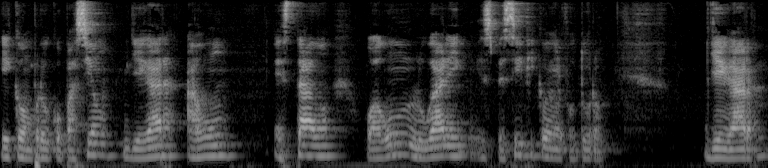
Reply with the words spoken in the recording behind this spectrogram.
y con preocupación llegar a un estado o a un lugar específico en el futuro. Llegar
